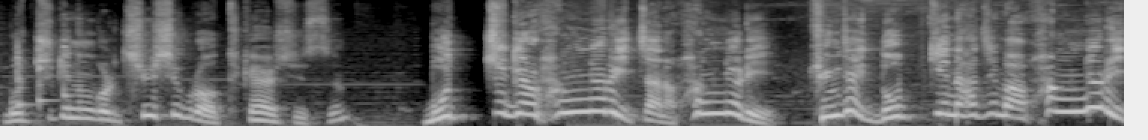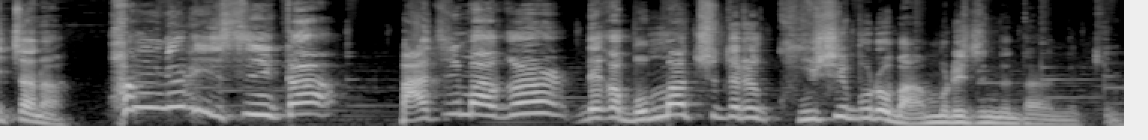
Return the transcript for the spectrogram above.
못 죽이는 걸 70으로 어떻게 할 수 있음? 못 죽일 확률이 있잖아 확률이. 굉장히 높긴 하지만 확률이 있잖아. 확률이 있으니까 마지막을 내가 못 맞추더라도 90으로 마무리 짓는다는 느낌.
